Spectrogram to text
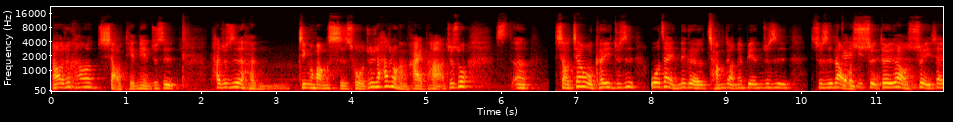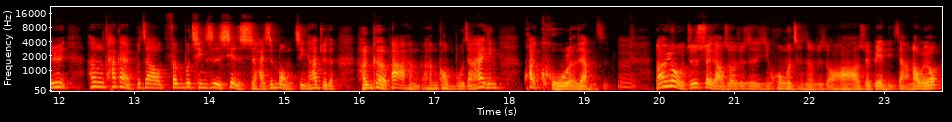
然后我就看到小甜甜，就是她就是很惊慌失措，就是她就很害怕，就说，呃，小江，我可以就是窝在你那个床角那边，就是就是让我睡，对，让我睡一下，因为他说他刚才不知道分不清是现实还是梦境，他觉得很可怕，很很恐怖，这样他已经快哭了这样子。嗯，然后因为我就是睡着的时候就是已经昏昏沉沉，就说好好随便你这样，然后我又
